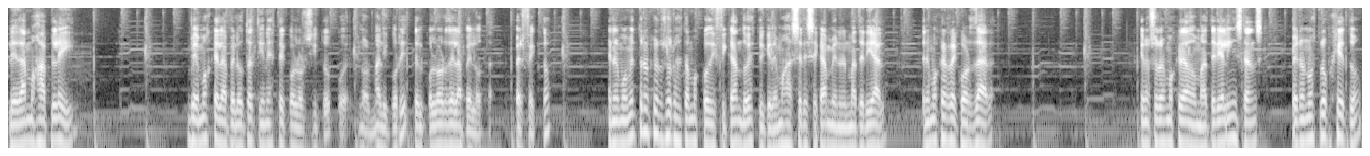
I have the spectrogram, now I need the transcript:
le damos a play, vemos que la pelota tiene este colorcito, pues normal y corriente, el color de la pelota. Perfecto. En el momento en que nosotros estamos codificando esto y queremos hacer ese cambio en el material, tenemos que recordar que nosotros hemos creado un material instance, pero nuestro objeto,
